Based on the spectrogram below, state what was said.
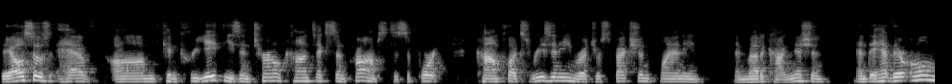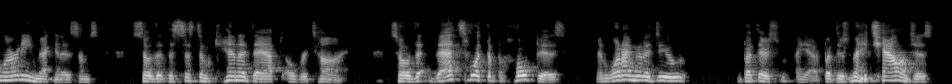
They also have um, can create these internal contexts and prompts to support complex reasoning, retrospection, planning, and metacognition. And they have their own learning mechanisms so that the system can adapt over time. So th- that's what the hope is. And what I'm going to do but there's yeah, but there's many challenges.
